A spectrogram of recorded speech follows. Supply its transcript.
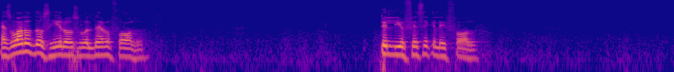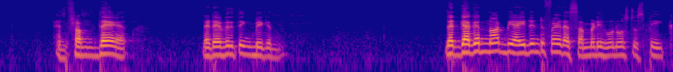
as one of those heroes who will never fall till you physically fall. And from there, let everything begin. Let Gagan not be identified as somebody who knows to speak,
